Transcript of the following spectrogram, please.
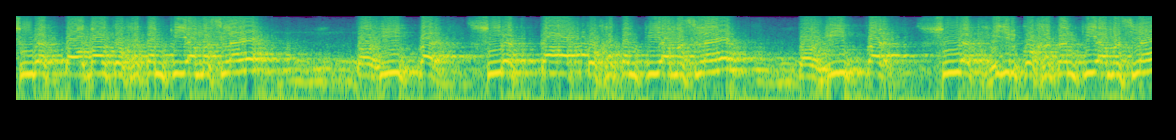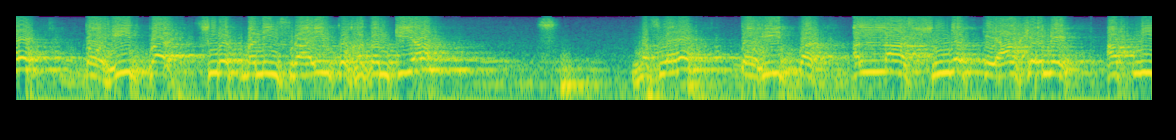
سورت توبہ کو ختم کیا مسئلہ ہے توحید پر سورت کاف کو ختم کیا مسئلہ ہے توحید پر سورت ہجر کو ختم کیا مسئلہ ہے توحید پر سورت بنی اسرائیل کو ختم کیا مسئلہ ہے توحید پر اللہ سورت کے آخر میں اپنی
